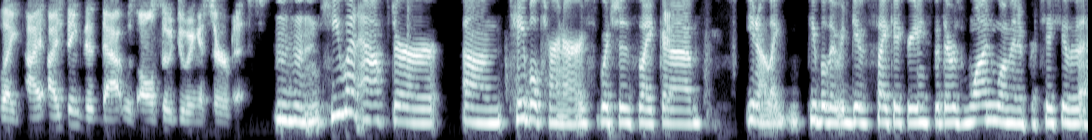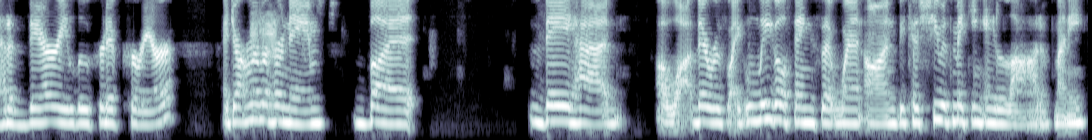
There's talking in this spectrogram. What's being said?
like I, I think that that was also doing a service. Hmm He went after um, table turners, which is like, um, you know, like people that would give psychic readings. But there was one woman in particular that had a very lucrative career. I don't remember her name, but they had a lot. There was like legal things that went on because she was making a lot of money,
